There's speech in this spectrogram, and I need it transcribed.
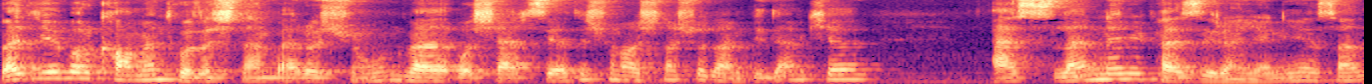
بعد یه بار کامنت گذاشتم براشون و با شخصیتشون آشنا شدم. دیدم که اصلا نمیپذیرن. یعنی اصلا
